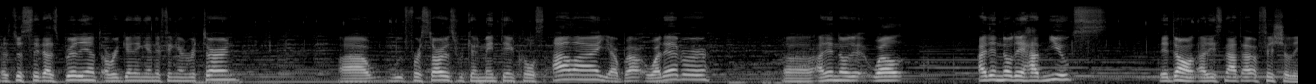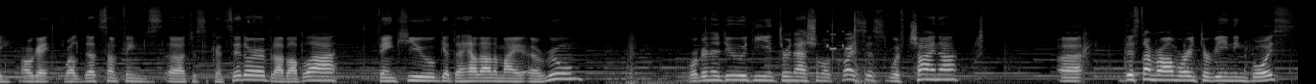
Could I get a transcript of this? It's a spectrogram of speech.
Let's just say that's brilliant. Are we getting anything in return? Uh, we, for starters, we can maintain close ally. Yeah, whatever. Uh, I didn't know that. Well, I didn't know they had nukes. They don't, at least not officially. Okay, well, that's something uh, to consider. Blah, blah, blah. Thank you. Get the hell out of my uh, room. We're gonna do the international crisis with China. Uh, this time around, we're intervening, boys.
